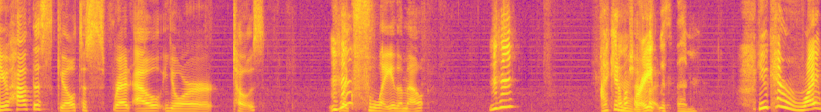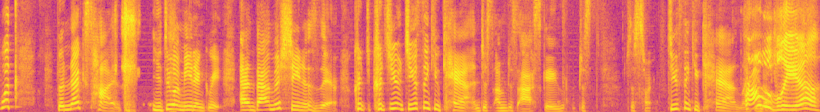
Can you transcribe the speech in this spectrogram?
do you have the skill to spread out your toes? Like flay them out? Mhm. I can I write could. with them. You can write with the next time you do a meet and greet and that machine is there. Could could you do you think you can? Just I'm just asking. Just just sorry. Do you think you can? Like, you know, Probably, yeah.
